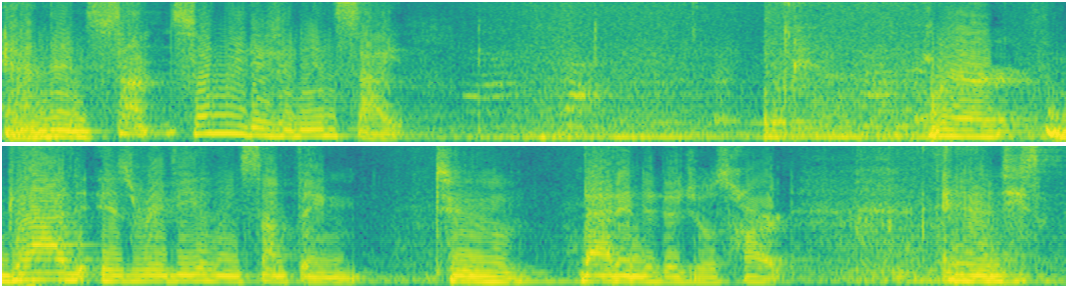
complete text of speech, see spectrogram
And then some, suddenly there's an insight where God is revealing something to that individual's heart. And he's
